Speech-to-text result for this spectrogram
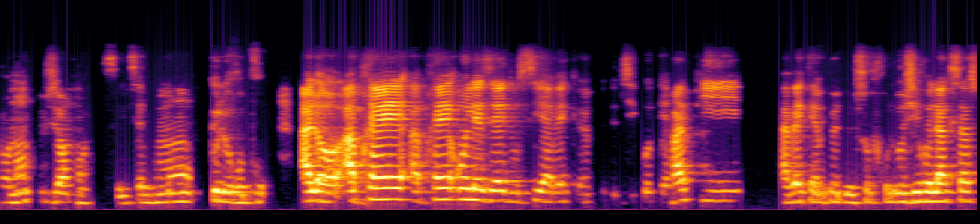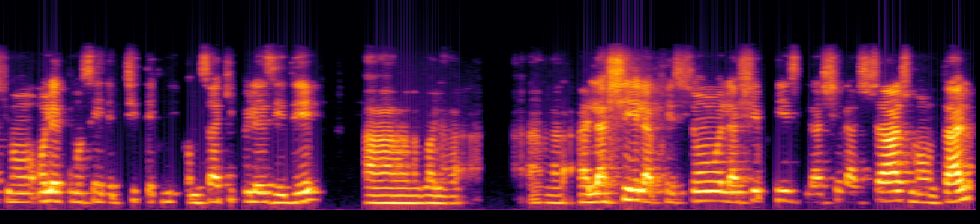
pendant plusieurs mois. C'est vraiment que le repos. Alors, après, après, on les aide aussi avec un peu de psychothérapie, avec un peu de sophrologie, relaxation. On les conseille des petites techniques comme ça qui peuvent les aider à, voilà, à, lâcher la pression, lâcher prise, lâcher la charge mentale.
